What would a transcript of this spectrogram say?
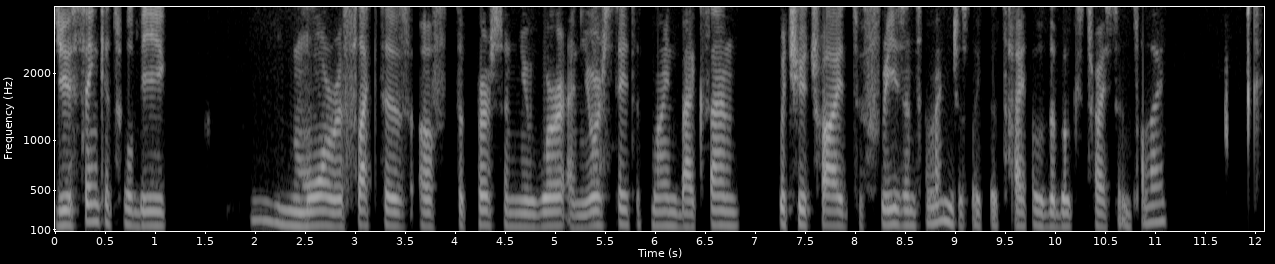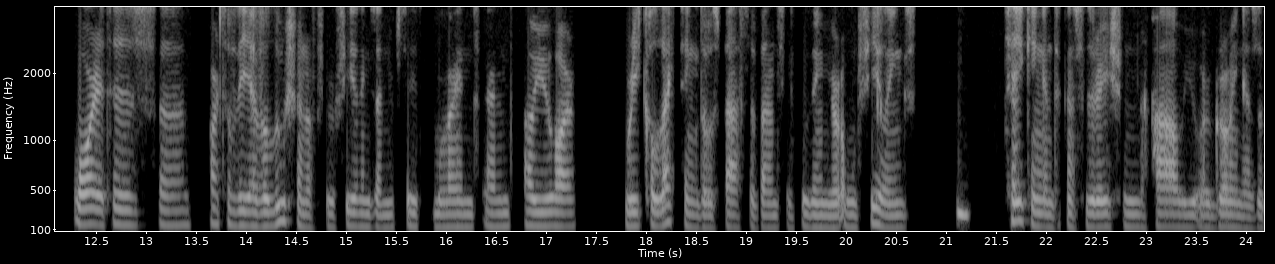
do you think it will be more reflective of the person you were and your state of mind back then which you tried to freeze in time, just like the title of the book tries to imply, or it is uh, part of the evolution of your feelings and your state of mind and how you are recollecting those past events, including your own feelings, taking into consideration how you are growing as a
